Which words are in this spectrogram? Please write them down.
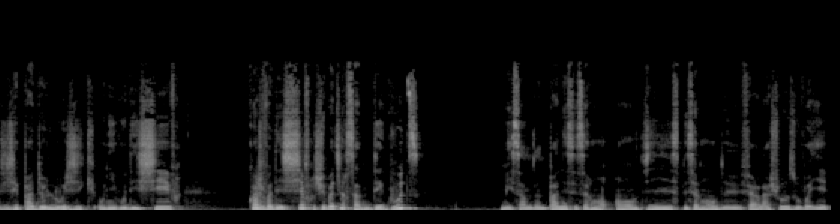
j'ai pas de logique au niveau des chiffres. Quand je vois des chiffres, je vais pas dire ça me dégoûte, mais ça me donne pas nécessairement envie spécialement de faire la chose, vous voyez.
